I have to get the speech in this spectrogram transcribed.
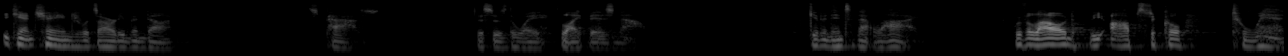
he can't change what's already been done. It's past. This is the way life is now. We've given into that lie. We've allowed the obstacle to win.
